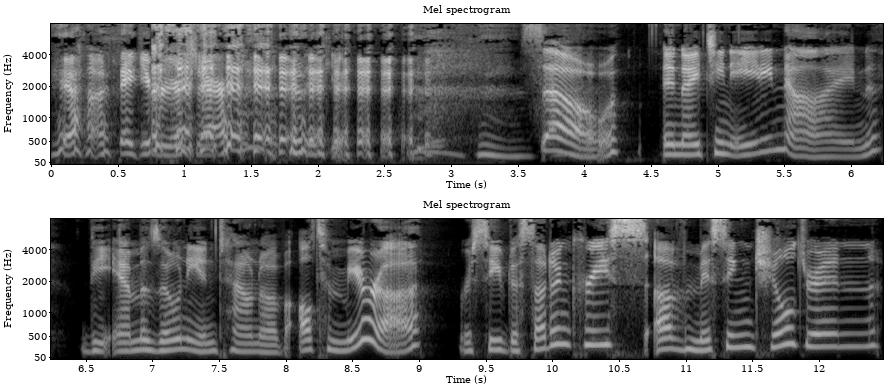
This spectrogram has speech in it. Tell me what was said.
Yeah, thank you for your share. Thank you. So, in 1989, the Amazonian town of Altamira received a sudden increase of missing children,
